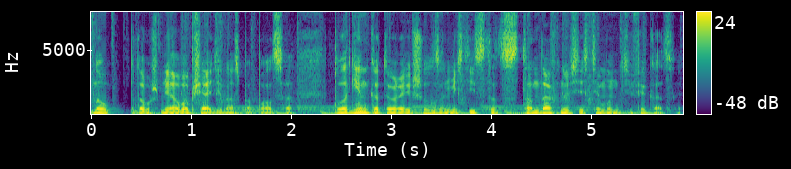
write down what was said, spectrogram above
ну, потому что у меня вообще один раз попался плагин, который решил заместить стандартную систему нотификации.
